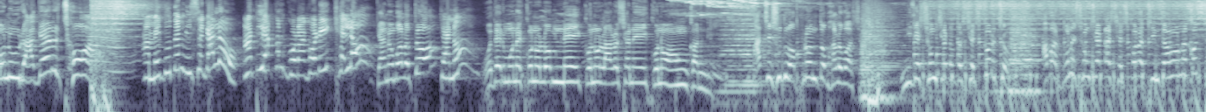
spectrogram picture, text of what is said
অনুরাগের ছোঁয়া। আমি দুধে মিশে গেল? আটি এখন গোড়াগড়ি খেলো। কেন বলো তো? কেন? ওদের মনে কোনো লোভ নেই কোনো লালসা নেই কোনো অহংকার নেই। আছে শুধু অপ্রন্ত ভালোবাসা। নিজের সংসারটা তো শেষ করেছ। আবার বোনের সংসারটা শেষ করার চিন্তা ভাবনা করছ?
